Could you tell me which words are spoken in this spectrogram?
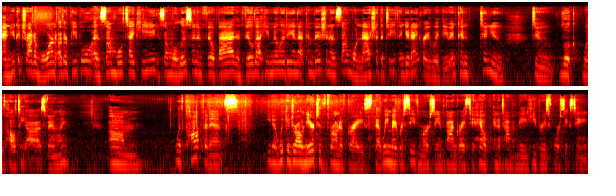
And you can try to warn other people, and some will take heed, and some will listen and feel bad and feel that humility and that conviction, and some will gnash at the teeth and get angry with you and continue to look with haughty eyes, family. Um, with confidence, you know, we can draw near to the throne of grace that we may receive mercy and find grace to help in a time of need. Hebrews 4.16.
